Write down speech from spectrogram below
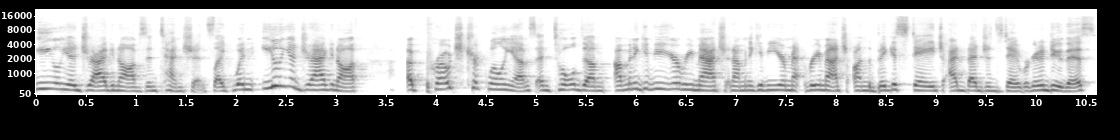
Ilya Dragunov's intentions. Like when Ilya Dragunov approached Trick Williams and told him, I'm going to give you your rematch and I'm going to give you your ma- rematch on the biggest stage at Vengeance Day. We're going to do this.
